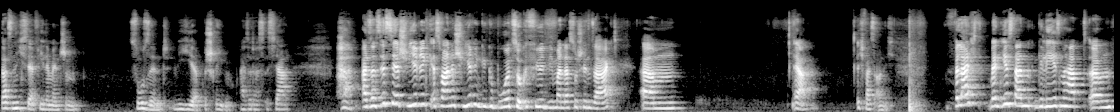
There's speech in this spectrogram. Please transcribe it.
dass nicht sehr viele Menschen so sind, wie hier beschrieben. Also das ist ja, also es ist sehr schwierig, es war eine schwierige Geburt, so gefühlt, wie man das so schön sagt. Ähm, ja, ich weiß auch nicht. Vielleicht, wenn ihr es dann gelesen habt, ähm,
